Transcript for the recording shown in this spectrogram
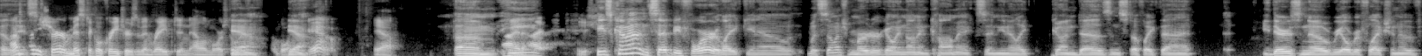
At I'm least. pretty sure mystical creatures have been raped in Alan Moore stories. Yeah. at. Yeah. yeah. yeah. Um, he, I- I- he's come out and said before, like, you know, with so much murder going on in comics and, you know, like gun does and stuff like that, there's no real reflection of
